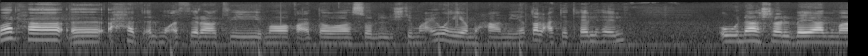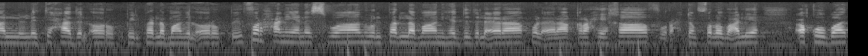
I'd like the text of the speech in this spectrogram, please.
بارحة آه، أحد المؤثرات في مواقع التواصل الاجتماعي وهي محامية طلعت تهلهل وناشرة البيان مال الاتحاد الأوروبي البرلمان الأوروبي. وفرحان يا نسوان والبرلمان يهدد العراق والعراق راح يخاف وراح تنفرض عليه عقوبات.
